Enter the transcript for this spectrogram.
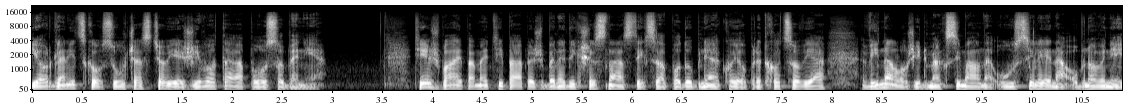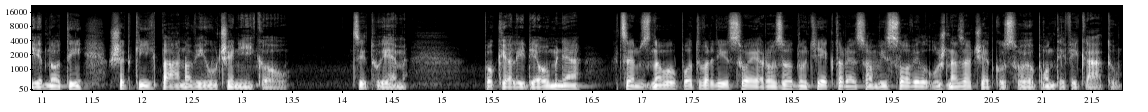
je organickou súčasťou jej života a pôsobenia. Tiež v pamäti pápež Benedikt XVI chcel podobne ako jeho predchodcovia vynaložiť maximálne úsilie na obnovenie jednoty všetkých pánových učeníkov – Citujem, pokiaľ ide o mňa, chcem znovu potvrdiť svoje rozhodnutie, ktoré som vyslovil už na začiatku svojho pontifikátu.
